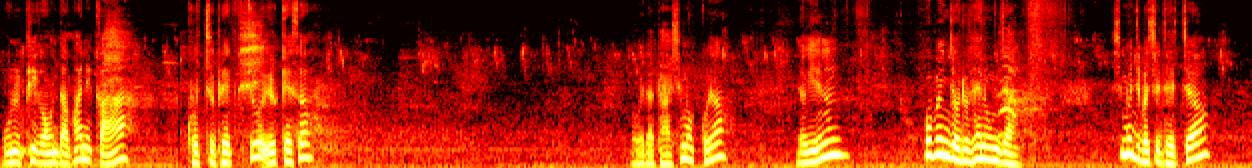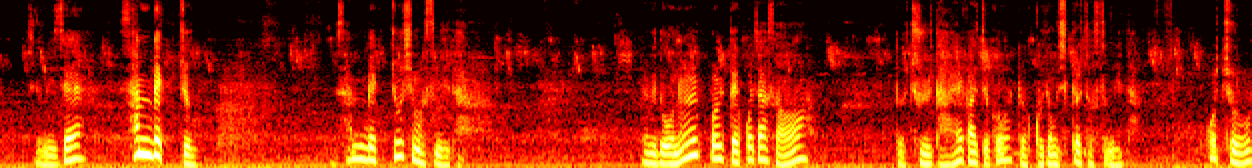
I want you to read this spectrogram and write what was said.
오늘 비가 온다고 하니까 고추 백주 이렇게 해서 여기다 다 심었고요. 여기는 호빈조류 새농장 심은 지 며칠 됐죠? 지금 이제 300주 300주 심었습니다. 여기도 오늘 볼때 꽂아서 또 줄 다 해가지고 또 고정시켜 줬습니다. 고추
